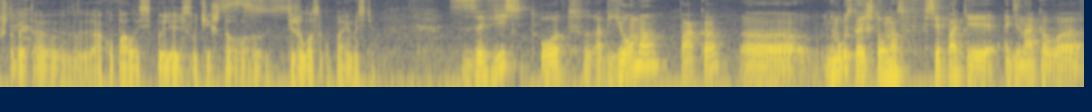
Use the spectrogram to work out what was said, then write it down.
чтобы это окупалось? Были ли случаи, что тяжело с окупаемостью? Зависит от объема пака. Э, Не могу сказать, что у нас все паки одинаково,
